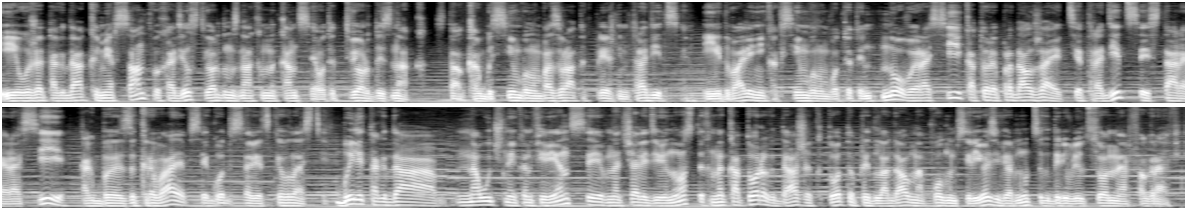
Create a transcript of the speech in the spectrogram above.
И уже тогда коммерсант выходил с твердым знаком на конце. Вот этот твердый знак стал как бы символом возврата к прежним традициям. И едва ли не как символом вот этой новой России, которая продолжает те традиции старой России, как бы закрывая все годы советской власти. Были тогда научные конференции в начале 90-х, на которых даже кто-то предлагал на полном серьезе вернуться к дореволюционной орфографии орфографии.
